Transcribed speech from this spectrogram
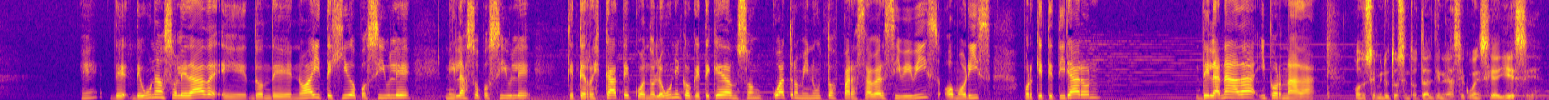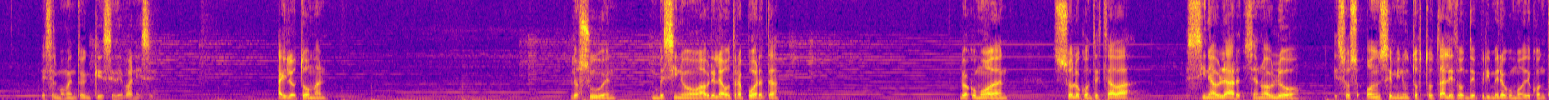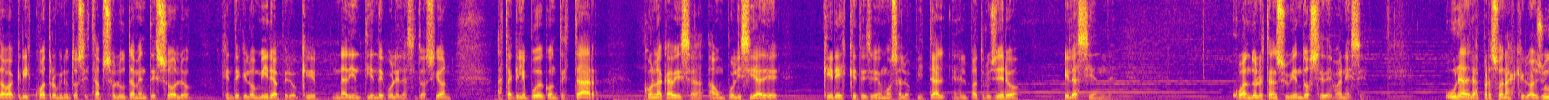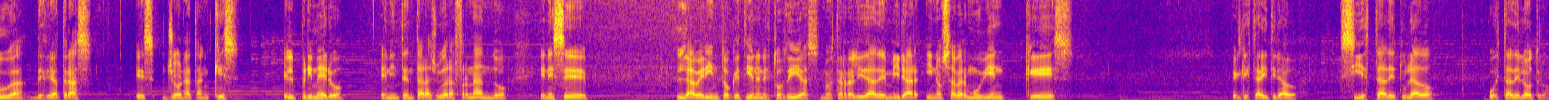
de, una soledad donde no hay tejido posible ni lazo posible que te rescate cuando lo único que te quedan son cuatro minutos para saber si vivís o morís porque te tiraron de la nada y por nada. Once minutos en total tiene la secuencia y ese es el momento en que se desvanece. Ahí lo toman, lo suben, un vecino abre la otra puerta, lo acomodan, solo contestaba sin hablar, ya no habló. Esos 11 minutos totales donde primero, como contaba Cris, cuatro minutos está absolutamente solo, gente que lo mira pero que nadie entiende cuál es la situación, hasta que le puede contestar con la cabeza a un policía de ¿querés que te llevemos al hospital en el patrullero? Él asciende. Cuando lo están subiendo se desvanece. Una de las personas que lo ayuda desde atrás es Jonathan, que es el primero en intentar ayudar a Fernando en ese laberinto que tiene en estos días nuestra realidad de mirar y no saber muy bien qué es el que está ahí tirado, si está de tu lado o está del otro.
